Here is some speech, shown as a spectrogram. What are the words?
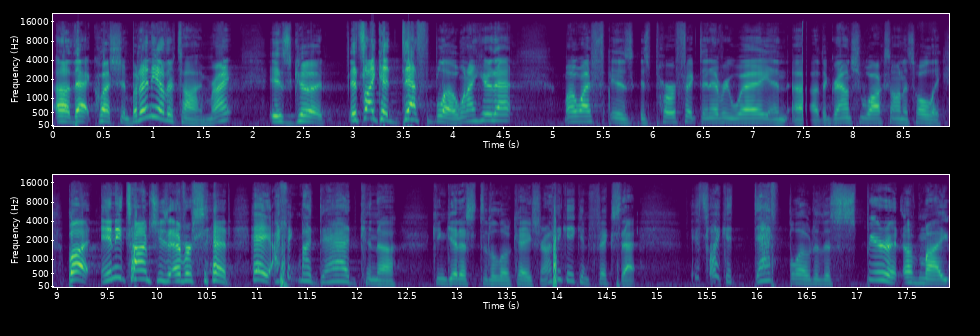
uh, that question. But any other time, right, is good. It's like a death blow. When I hear that, my wife is, is perfect in every way, and uh, the ground she walks on is holy. But anytime she's ever said, hey, I think my dad can, uh, can get us to the location, I think he can fix that, it's like a death blow to the spirit of my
